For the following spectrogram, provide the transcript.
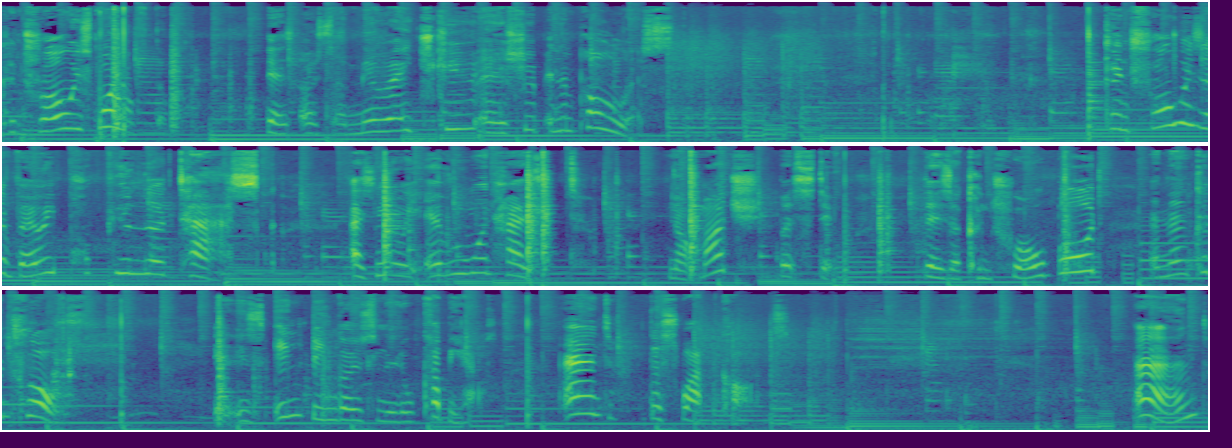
Control is one of them. There's also MIRA HQ, Airship, and then Polaris. Control is a very popular task, as nearly everyone has it. Not much, but still. There's a control board and then controls. It is in Bingo's little cubby house. And the swap cards. And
